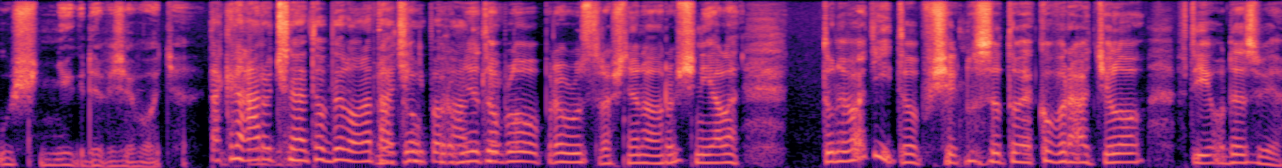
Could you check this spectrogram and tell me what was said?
už nikdy v životě. Tak náročné to bylo, natáčení no to, Pro mě to bylo opravdu strašně náročné, ale to nevadí, to všechno se to jako vrátilo v té odezvě.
